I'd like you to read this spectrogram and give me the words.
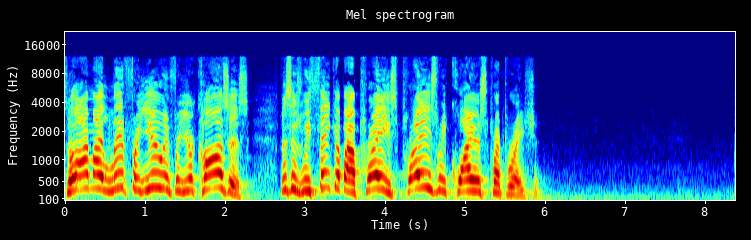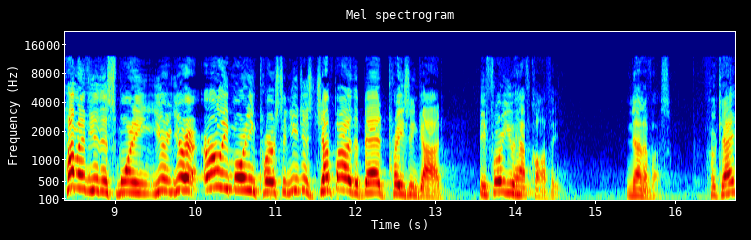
so I might live for you and for your causes. Listen, as we think about praise, praise requires preparation. How many of you this morning, you're, you're an early morning person, you just jump out of the bed praising God before you have coffee? None of us. Okay?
